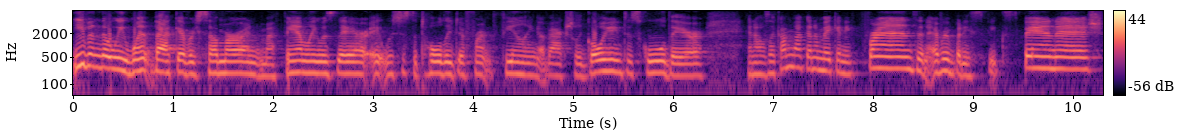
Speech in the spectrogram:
even though we went back every summer and my family was there it was just a totally different feeling of actually going to school there. And i was like i'm not going to make any friends and everybody speaks spanish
